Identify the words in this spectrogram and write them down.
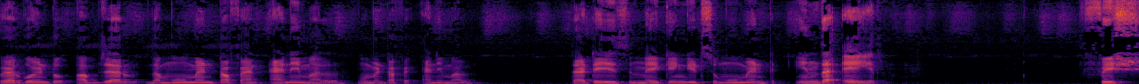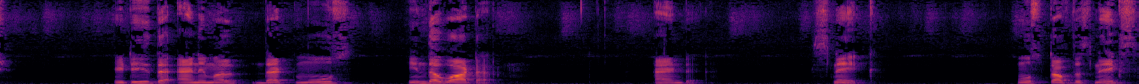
we are going to observe the movement of an animal, movement of an animal that is making its movement in the air. Fish. It is the animal that moves in the water. And snake. Most of the snakes,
